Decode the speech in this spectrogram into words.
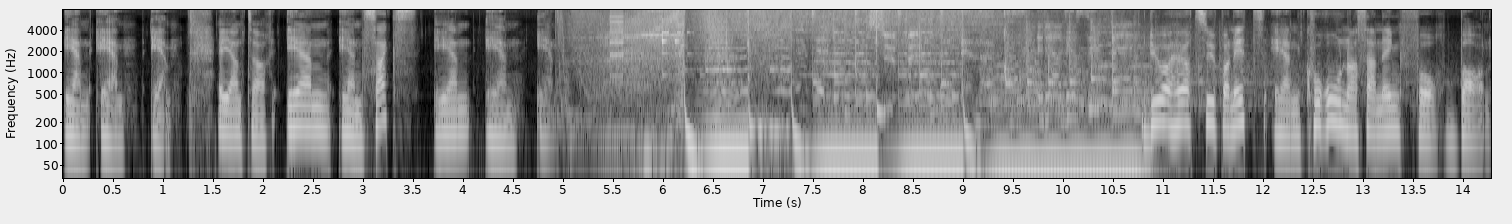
111. Jeg gjentar 116 111. Du har hørt Supernytt, en koronasending for barn.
